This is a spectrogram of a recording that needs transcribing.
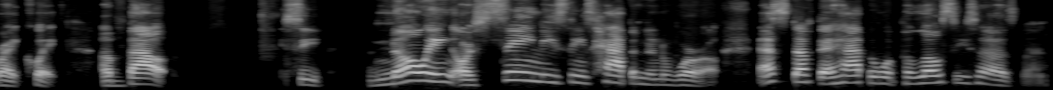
right quick about, see, knowing or seeing these things happen in the world. That's stuff that happened with Pelosi's husband.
